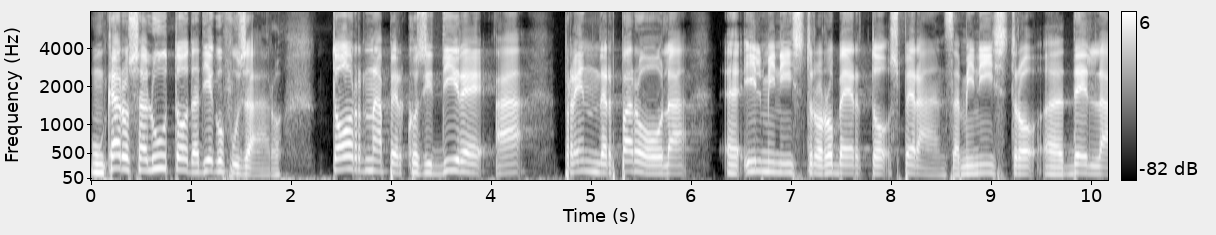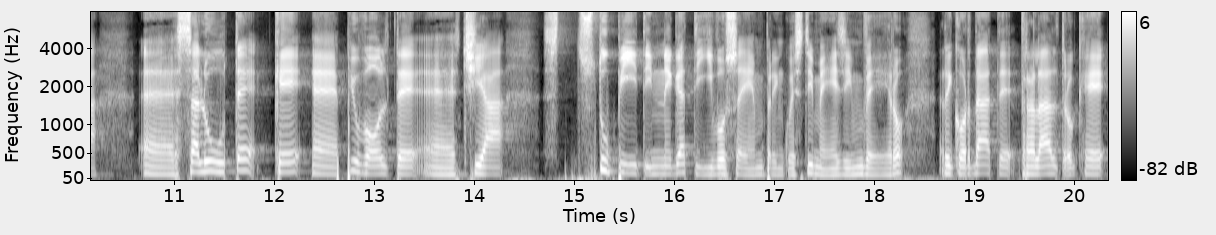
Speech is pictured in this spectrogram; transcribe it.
Un caro saluto da Diego Fusaro. Torna per così dire a prender parola eh, il ministro Roberto Speranza, ministro eh, della eh, salute che eh, più volte eh, ci ha stupiti in negativo sempre in questi mesi, in vero. Ricordate tra l'altro che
